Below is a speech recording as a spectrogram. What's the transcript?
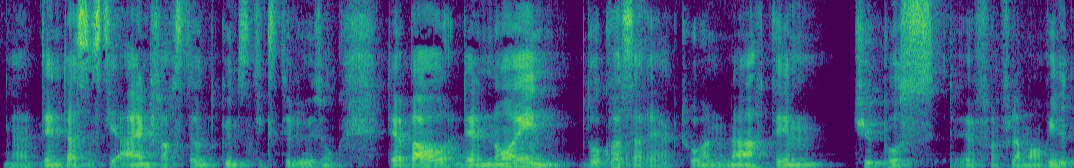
Ja, denn das ist die einfachste und günstigste Lösung. Der Bau der neuen Druckwasserreaktoren nach dem Typus äh, von Flamanville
